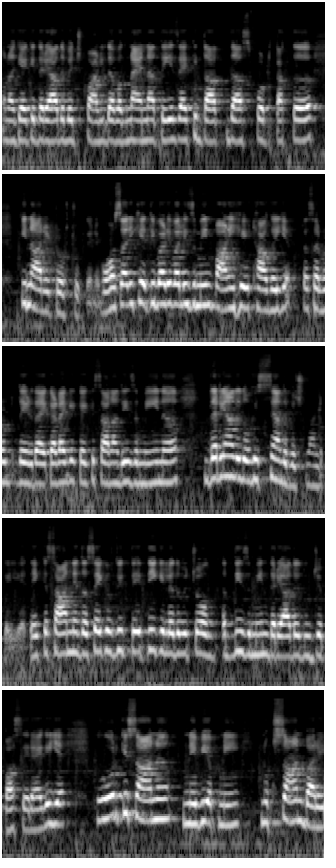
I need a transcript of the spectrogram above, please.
ਉਹਨਾਂ ਕਿਹਾ ਕਿ ਦਰਿਆ ਦੇ ਵਿੱਚ ਪਾਣੀ ਦਾ ਵਗਣਾ ਇੰਨਾ ਤੇਜ਼ ਹੈ ਕਿ 10 ਫੁੱਟ ਤੱਕ ਕਿਨਾਰੇ ਟੁੱਟ ਚੁੱਕੇ ਨੇ। ਬਹੁਤ ਸਾਰੀ ਖੇਤੀਬਾੜੀ ਵਾਲੀ ਜ਼ਮੀਨ ਪਾਣੀ ਹੇਠ ਆ ਗਈ ਹੈ। ਤਾਂ ਸਰਵਨ ਪੰਧੇਰ ਦਾ ਇਹ ਕਹਿਣਾ ਹੈ ਕਿ ਕਈ ਕਿਸਾਨਾਂ ਦੀ ਜ਼ਮੀਨ ਦਰਿਆ ਦੇ ਦੋ ਹਿੱਸਿਆਂ ਦੇ ਵਿੱਚ ਵੰਡ ਗਈ ਹੈ। ਤੇ ਕਿਸਾਨ ਨੇ ਦੱਸਿਆ ਕਿ ਉਸਦੀ 33 ਕਿੱਲੇ ਦੇ ਵਿੱਚੋਂ ਅੱਧੀ ਜ਼ਮੀਨ ਦਰਿਆ ਦੇ ਦੂਜੇ ਪਾਸੇ ਰਹਿ ਗਈ ਹੈ ਹੋਰ ਕਿਸਾਨ ਨੇ ਵੀ ਆਪਣੀ ਨੁਕਸਾਨ ਬਾਰੇ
